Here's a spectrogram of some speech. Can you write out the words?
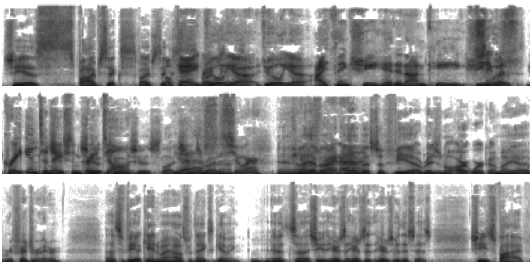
She is five six, five six. Okay, five, Julia. Six. Julia, I think she hit it on key. She, she was, was, great intonation, she, great she, tone. She, was, she was, yes, she was right on. Sure. And I have a right I have a Sophia original artwork on my uh, refrigerator. Uh, Sophia came to my house for Thanksgiving. Mm-hmm. It's uh, she. Here's here's here's who this is. She's five,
